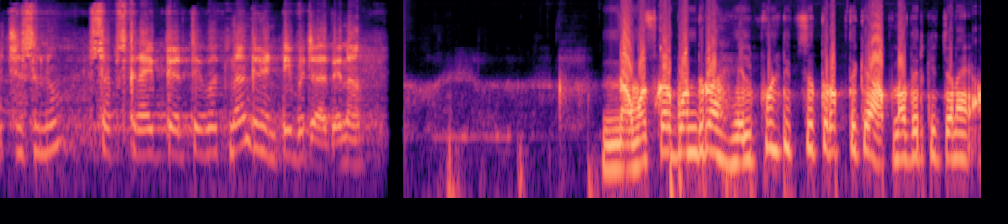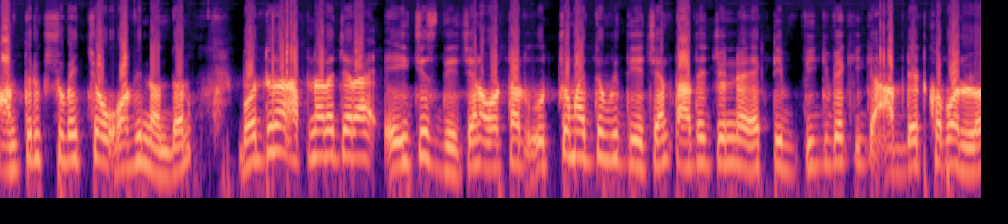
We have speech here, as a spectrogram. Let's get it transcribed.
अच्छा सुनो सब्सक्राइब करते वक्त ना घंटी बजा देना। নমস্কার বন্ধুরা হেল্পফুল টিপসের তরফ থেকে আপনাদেরকে জানাই আন্তরিক শুভেচ্ছা ও অভিনন্দন। বন্ধুরা, আপনারা যারা এইচএস দিয়েছেন, অর্থাৎ উচ্চ মাধ্যমিক দিয়েছেন, তাদের জন্য একটি বিগ ব্রেকিং আপডেট খবর হলো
